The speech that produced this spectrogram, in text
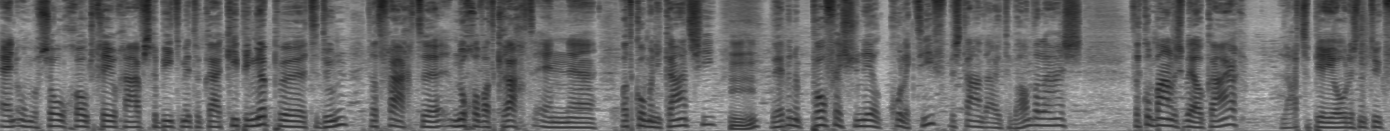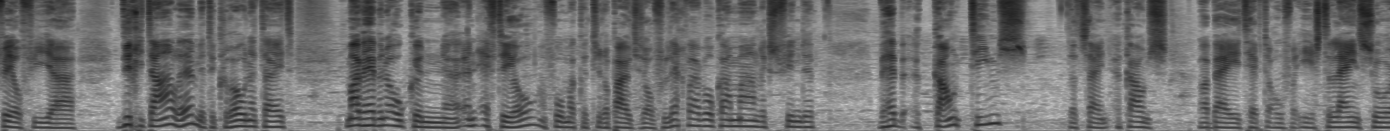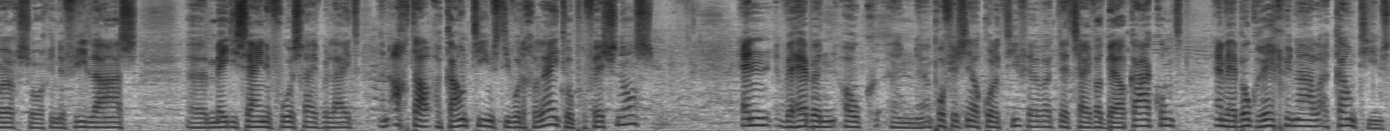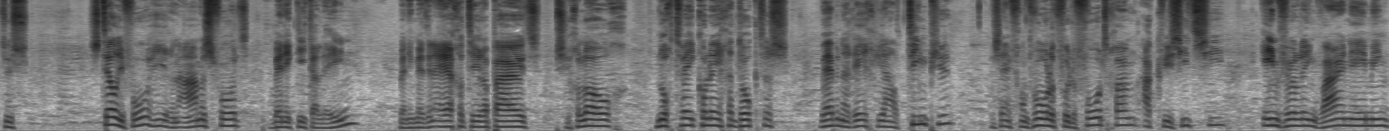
En om op zo'n groot geografisch gebied met elkaar keeping up uh, te doen, dat vraagt uh, nogal wat kracht en uh, wat communicatie. Mm -hmm. We hebben een professioneel collectief bestaande uit de behandelaars. Dat komt maandelijks bij elkaar. De laatste periode is natuurlijk veel via digitaal, hè, met de coronatijd. Maar we hebben ook een, een FTO, een therapeutisch overleg, waar we elkaar maandelijks vinden. We hebben accountteams. Dat zijn accounts waarbij je het hebt over eerste lijnzorg, zorg in de villa's, uh, medicijnen, voorschrijfbeleid. Een achttal accountteams die worden geleid door professionals. En we hebben ook een, een professioneel collectief, hè, wat ik net zei, wat bij elkaar komt. En we hebben ook regionale accountteams. Dus stel je voor, hier in Amersfoort ben ik niet alleen. Ben ik met een ergotherapeut, psycholoog, nog twee collega-dokters. We hebben een regionaal teampje. We zijn verantwoordelijk voor de voortgang, acquisitie, invulling, waarneming.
